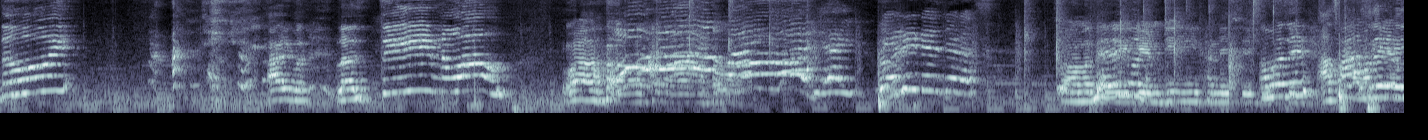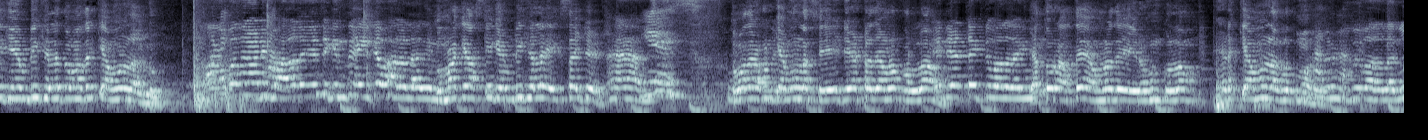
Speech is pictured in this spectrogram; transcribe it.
দুই ডেঞ্জারাস তো আমাদের এই. গেমটি শেষ হচ্ছে। আমাদের আজকে গেমটি খেলে তোমাদের কেমন লাগল? আমাদের অনেক ভালো লেগেছে কিন্তু এইটা ভালো লাগেনি। তোমরা কি আজকে গেমটি খেলে এক্সাইটেড হ্যাঁ। তোমাদের এখন কেমন লাগছে? এই ডেয়ারটা যে আমরা করলাম এই ডেটটা একটু ভালো লাগল এত রাতে আমরা যে এরকম করলাম এটা কেমন লাগল তোমাদের? ভালো খুবই ভালো লাগল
